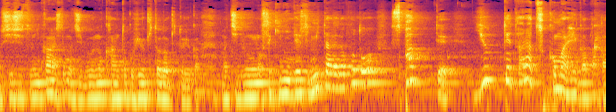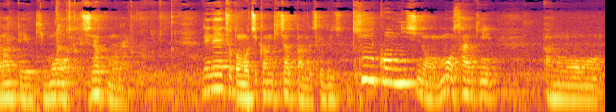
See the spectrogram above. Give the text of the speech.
支出に関しても自分の監督不行き届きというか、まあ、自分の責任ですみたいなことをスパッて言ってたら突っ込まれへんかったかなっていう気もしなくもない。でねちょっともう時間来ちゃったんですけど金婚西野も最近あの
